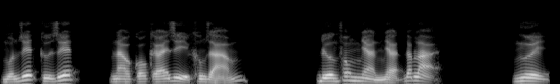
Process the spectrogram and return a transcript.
Muốn giết cứ giết, nào có cái gì không dám. Đường phong nhàn nhạt đáp lại. Ngươi!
